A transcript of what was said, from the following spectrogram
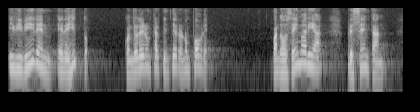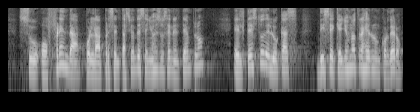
y vivir en, en Egipto, cuando él era un carpintero, no un pobre. Cuando José y María presentan su ofrenda por la presentación del Señor Jesús en el templo, el texto de Lucas dice que ellos no trajeron un cordero,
